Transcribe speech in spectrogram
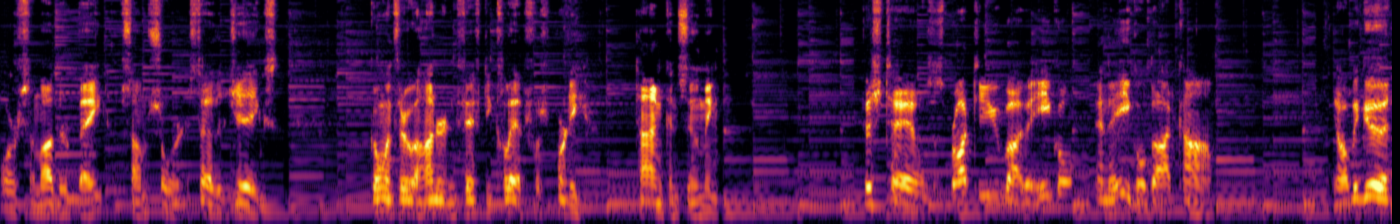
or some other bait of some sort instead of the jigs going through 150 clips was pretty time consuming. Fish Tales is brought to you by The Eagle and TheEagle.com. Y'all be good.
